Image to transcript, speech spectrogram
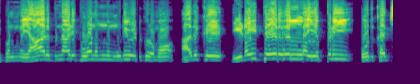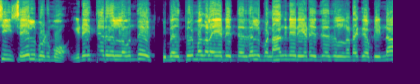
இப்ப நம்ம யாரு பின்னாடி போகணும்னு முடிவு எடுக்கிறோமோ அதுக்கு இடைத்தேர்தல் எப்படி ஒரு கட்சி செயல்படுமோ இடைத்தேர்தல் தேர்தலில் வந்து இப்ப திருமங்கலம் இடைத்தேர்தல் இப்ப நாங்குநேரி இடைத்தேர்தல் நடக்கு அப்படின்னா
